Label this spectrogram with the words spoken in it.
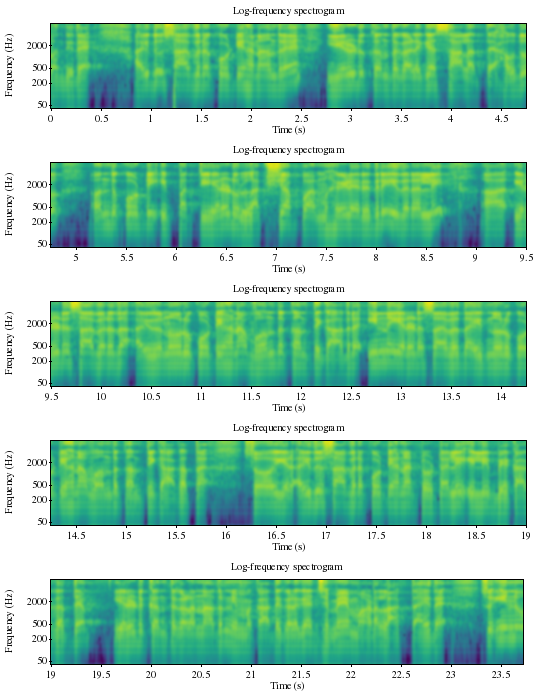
ಬಂದಿದೆ. ಐದು ಸಾವಿರ ಕೋಟಿ ಹಣ ಅಂದರೆ ಎರಡು ಕಂತುಗಳಿಗೆ ಸಾಲತ್ತೆ. ಹೌದು, ಒಂದು ಕೋಟಿ ಇಪ್ಪತ್ತೆರಡು ಲಕ್ಷ ಪ ಮಹಿಳೆಯರಿದ್ರಿ. ಇದರಲ್ಲಿ ಎರಡು ಸಾವಿರದ ಐದುನೂರು ಕೋಟಿ ಹಣ ಒಂದು ಕಂತಿಗಾದರೆ ಇನ್ನು ಎರಡು ಸಾವಿರದ ಐದುನೂರು ಕೋಟಿ ಹಣ ಒಂದು ಕಂತಿಗೆ ಆಗತ್ತೆ ಸೊ ಐದು ಸಾವಿರ ಕೋಟಿ ಹಣ ಟೋಟಲಿ ಇಲ್ಲಿ ಬೇಕಾಗತ್ತೆ. ಎರಡು ಕಂತುಗಳನ್ನಾದರೂ ನಿಮ್ಮ ಖಾತೆಗಳಿಗೆ ಜಮೆ ಮಾಡಲಾಗ್ತಾ ಇದೆ. ಸೊ ಇನ್ನು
